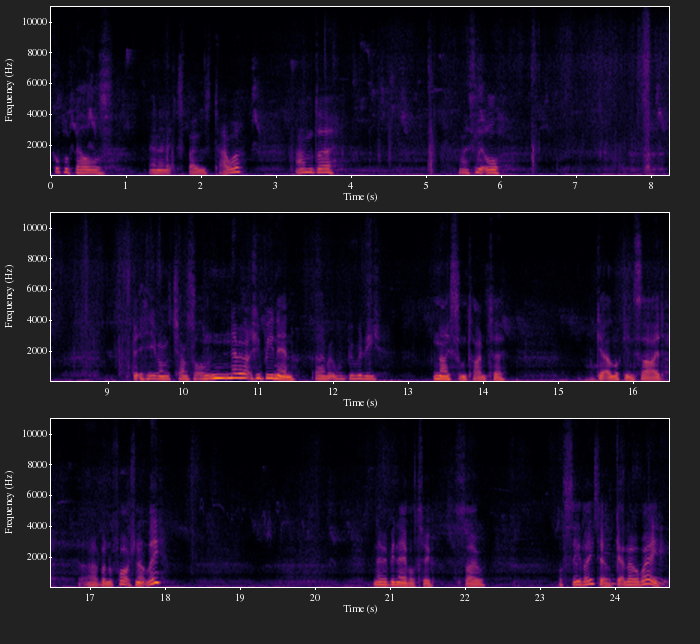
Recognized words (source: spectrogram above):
a couple of bells and an exposed tower and a nice little bit here on the chancel never actually been in. Um, it would be really nice sometime to get a look inside. Uh, but unfortunately never been able to. So I'll see you later. Getting away.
